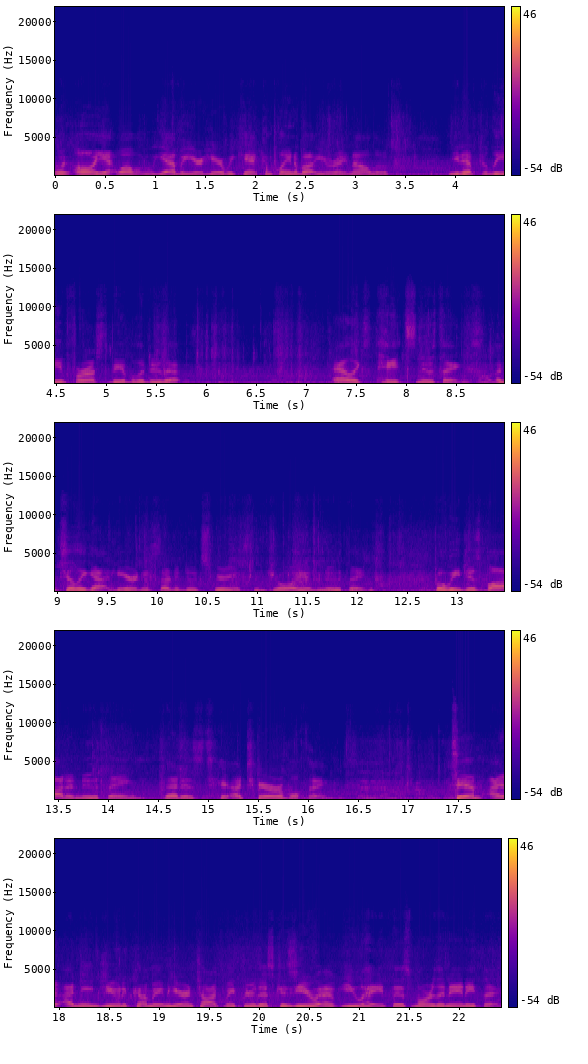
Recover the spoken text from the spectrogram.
Oh, oh yeah, well yeah, but you're here. We can't complain about you right now, Luke. You'd have to leave for us to be able to do that. Alex hates new things oh, until he got here and he started to experience the joy of new things. But we just bought a new thing that is ter a terrible thing. Tim, I, I need you to come in here and talk me through this because you have you hate this more than anything.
